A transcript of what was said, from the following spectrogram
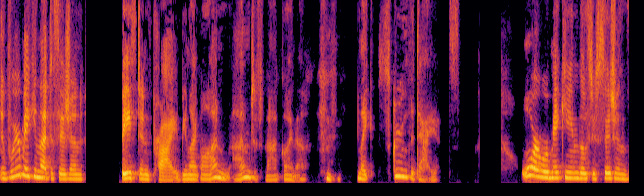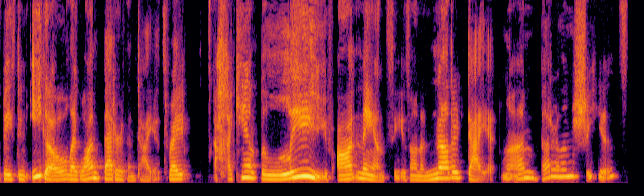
If we're making that decision based in pride, being like, "Oh, I'm I'm just not going to like screw the diets." Or we're making those decisions based in ego, like, "Well, I'm better than diets," right? I can't believe Aunt Nancy is on another diet. I'm better than she is.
